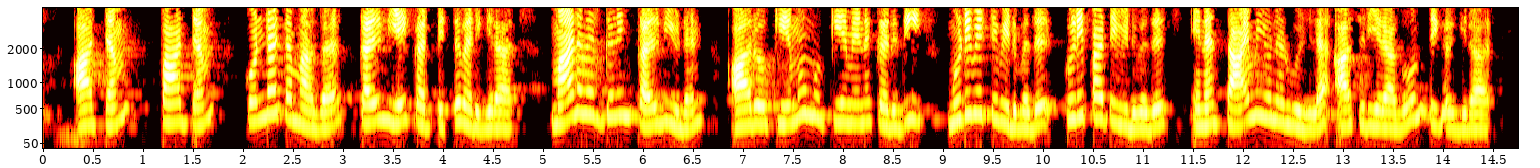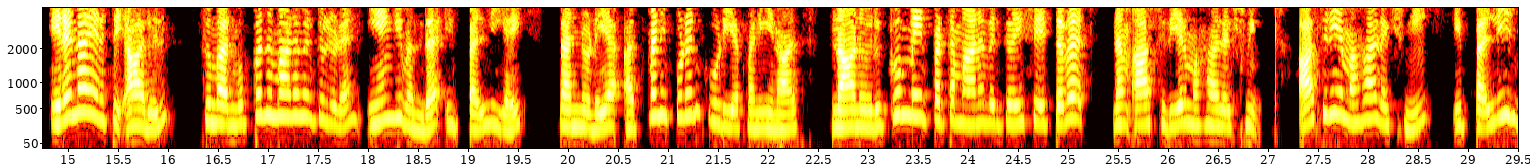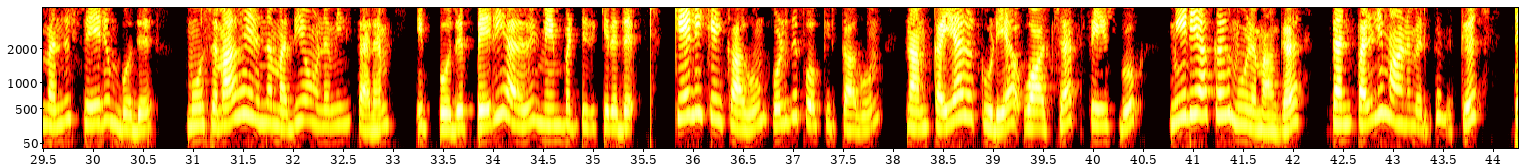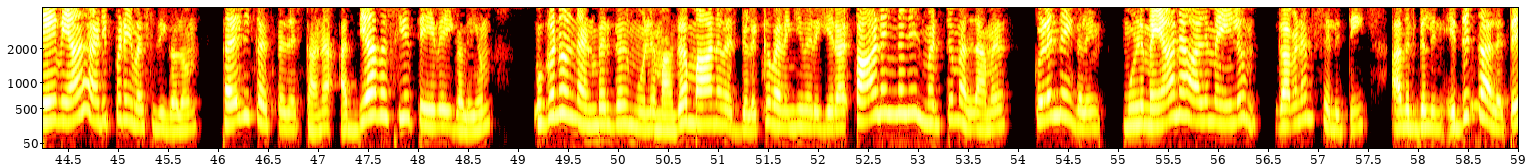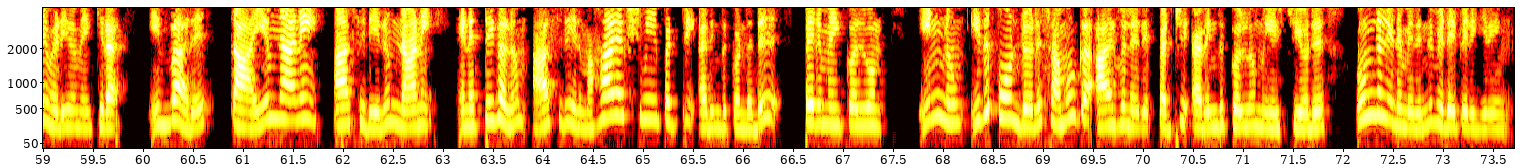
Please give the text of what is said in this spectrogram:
ஆட்டம் பாட்டம் கொண்டாட்டமாக கல்வியை கற்பித்து வருகிறார். மாணவர்களின் கல்வியுடன் ஆரோக்கியமும் முக்கியம் என கருதி முடிவெட்டி விடுவது குளிப்பாட்டி விடுவது என தாய்மையுணர்வுள்ள ஆசிரியராகவும் திகழ்கிறார். இரண்டாயிரத்தி ஆறில் சுமார் முப்பது மாணவர்களுடன் இயங்கி வந்த இப்பள்ளியை தன்னுடைய அர்ப்பணிப்புடன் கூடிய பணியினால் நானூறுக்கும் மேற்பட்ட மாணவர்களை சேர்த்தவர் நம் ஆசிரியர் மகாலட்சுமி. ஆசிரியர் மகாலட்சுமி இப்பள்ளியில் வந்து சேரும்போது மோசமாக இருந்த மதிய உணவின் தரம் இப்போது பெரிய அளவில் மேம்பட்டிருக்கிறது. கேளிக்கைக்காகவும் பொழுதுபோக்கிற்காகவும் நாம் கையாளக்கூடிய வாட்ஸ்அப் பேஸ்புக் மீடியாக்கள் மூலமாக தன் பள்ளி மாணவர்களுக்கு தேவையான அடிப்படை வசதிகளும் கல்வி கற்பதற்கான அத்தியாவசிய தேவைகளையும் முகநூல் நண்பர்கள் மூலமாக மாணவர்களுக்கு வழங்கி வருகிறார். பாடங்களில் மட்டுமல்லாமல் குழந்தைகளின் முழுமையான ஆளுமையிலும் கவனம் செலுத்தி அவர்களின் எதிர்காலத்தை வடிவமைக்கிறார். இவ்வாறு தாயும் நானே ஆசிரியரும் நானே என திகழும் ஆசிரியர் மகாலட்சுமியை பற்றி அறிந்து கொண்டது பெருமை கொள்வோம். இன்னும் இது போன்றொரு சமூக ஆர்வலரை பற்றி அறிந்து கொள்ளும் முயற்சியோடு உங்களிடமிருந்து விடைபெறுகிறேன்.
